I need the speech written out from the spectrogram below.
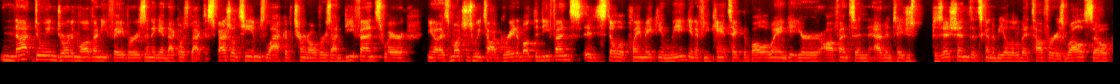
not doing Jordan Love any favors. And again, that goes back to special teams, lack of turnovers on defense, where, you know, as much as we talk great about the defense, it's still a playmaking league. And if you can't take the ball away and get your offense in advantageous positions, it's going to be a little bit tougher as well. So,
